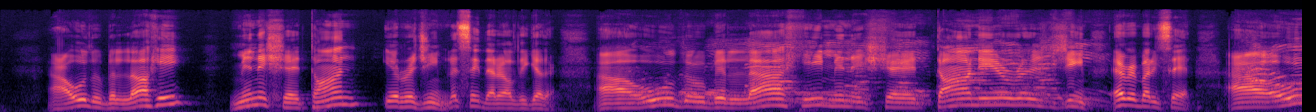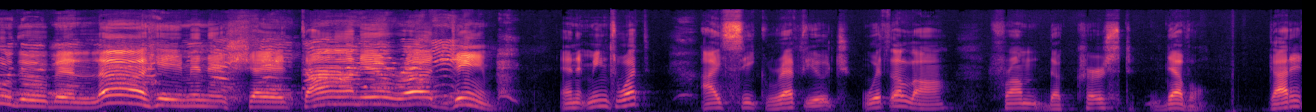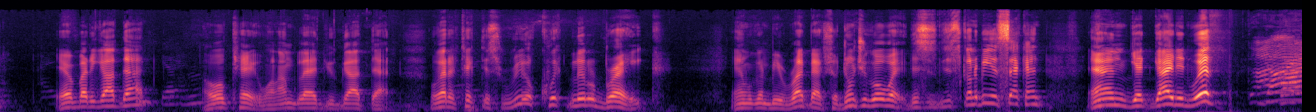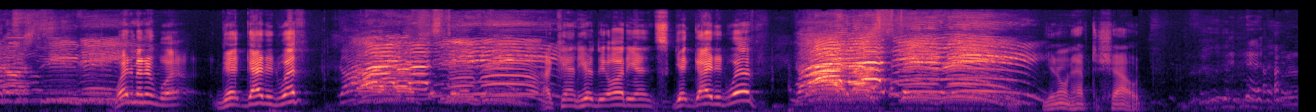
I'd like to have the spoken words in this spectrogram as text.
A'udhu billahi min shaitan irrajim. Let's say that all together. A'udhu billahi min shaitan irrajim. Everybody say it. A'udhu billahi min shaitan irrajim. And it means what? I seek refuge with Allah from the cursed devil. Got it? Everybody got that? Okay, well, I'm glad you got that. We've got to take this real quick little break, and we're going to be right back. So don't you go away. This is just going to be a second, and get guided with. Guide us TV. Wait a minute. What? Get guided with? Guide us TV. I can't hear the audience. Get guided with? Guide us TV. You don't have to shout.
